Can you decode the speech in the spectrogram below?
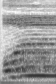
Hola.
